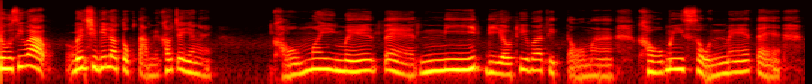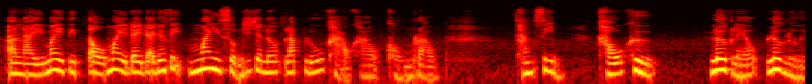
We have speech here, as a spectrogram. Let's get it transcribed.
ดูซิว่าเมื่อชีวิตเราตกต่ำเนี่ยเขาจะยังไงเขาไม่แม้แต่นิดเดียวที่ว่าติดต่อมา เขาไม่สนแม้แต่อะไรไม่ติดต่อไม่ใดๆทั้งสิ้นไม่สนที่จะรับรับรู้ข่าวข่าวของเรา ทั้งสิ้น เขาคือ เลิกแล้วเลิกเลย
